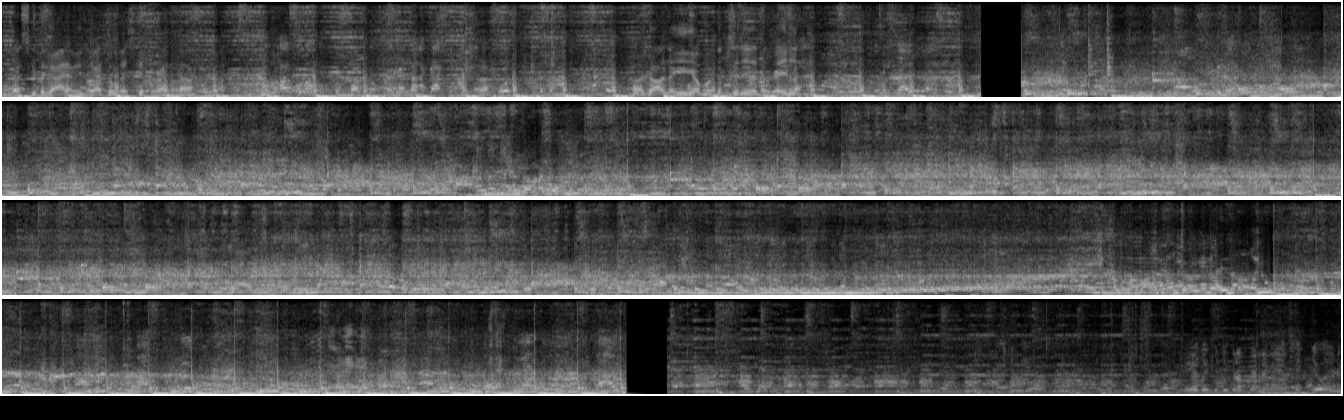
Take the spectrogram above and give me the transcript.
Guys, kita gana mit kato, guys. Kita kano na. Tara. Baka lagi ka mo tapos nila to kaila. Thank you. Ini kita video grab karena ini ada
